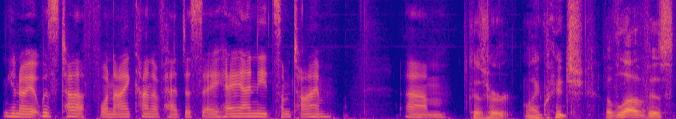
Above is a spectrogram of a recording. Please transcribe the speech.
you know it was tough. When I kind of had to say, "Hey, I need some time." Um, Because her language of love is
